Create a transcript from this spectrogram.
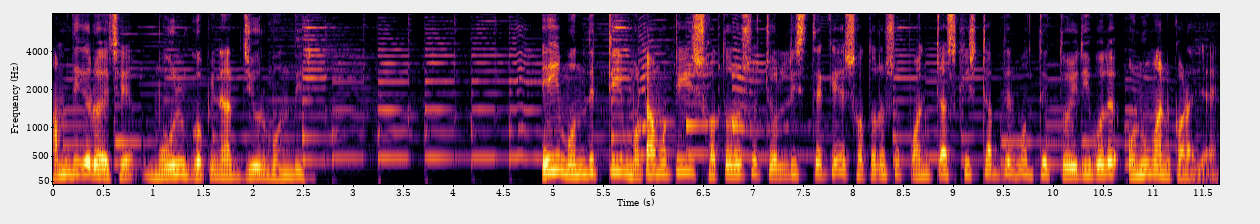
বাম দিকে রয়েছে মূল গোপীনাথজিউর মন্দির। এই মন্দিরটি মোটামুটি সতেরোশো চল্লিশ থেকে সতেরোশো পঞ্চাশ খ্রিস্টাব্দের মধ্যে তৈরি বলে অনুমান করা যায়।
